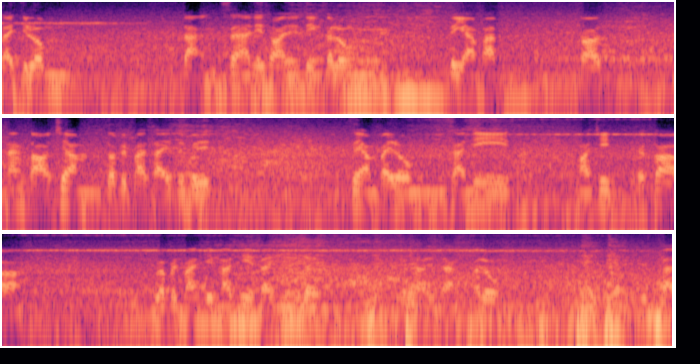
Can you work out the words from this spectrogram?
สายสีลมจากสถานีทอยจริงๆก็ลงสยามครับ ก็นั่งต่อเชื่อมรถไฟฟ้าสายสุขุมวิท สยามไปลงสถานีหมอชิดแล้วก็รถไฟฟ้าอิมอาทีสายสีเดิมสานีต่างก็ลงสถา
